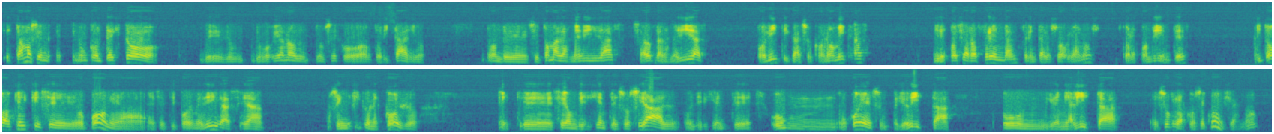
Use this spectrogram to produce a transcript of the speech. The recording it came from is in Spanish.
estamos en, un contexto de, un, gobierno de un sesgo autoritario, donde se toman las medidas, se adoptan las medidas políticas o económicas y después se refrendan frente a los órganos correspondientes. Y todo aquel que se opone a ese tipo de medidas, sea significa un escollo, este, sea un dirigente social, un dirigente, un, juez, un periodista, un gremialista, eh, sufre las consecuencias, ¿no?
